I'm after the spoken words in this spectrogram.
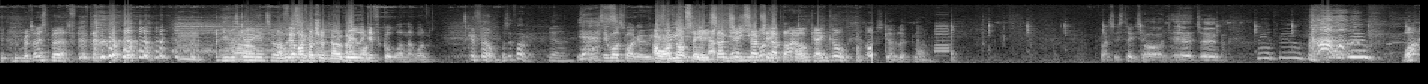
Reverse birth. Mm. He was going into a I feel like I should know that Really one. difficult one, that one. It's a good film. Was it Fargo? Yeah. Yes. It was Fargo. Oh, I've not seen Yeah, that. Sam Yeah, should, you Sam won should it. have that wow, one. Okay, cool. Oh, Let's go look now. Right, so it's 30 seconds. Oh, what?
